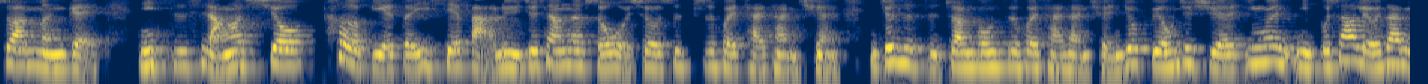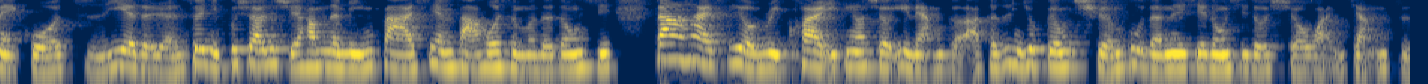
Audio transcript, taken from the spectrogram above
专门给你只是想要修特别的一些法律，就像那时候我修的是智慧财产权，你就是只专攻智慧财产权，你就不用去学，因为你不是要留在美国职业的人，所以你不需要去学他们的民法、宪法或什么的东西。当然，他还是有 require 一定要修一两个啦，可是你就不用全部的那些东西都修。玩这样子，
